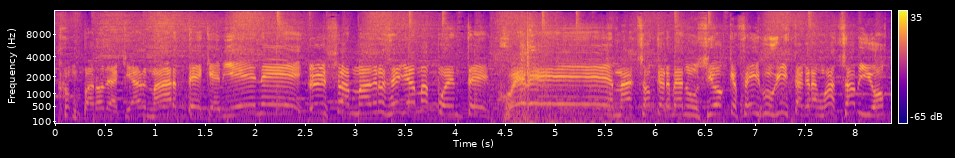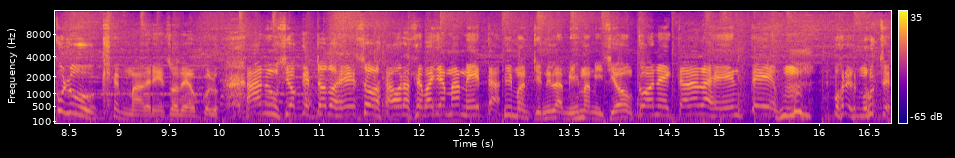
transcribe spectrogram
Un paro de aquí al martes que viene. Esa madre se llama Puente. Jueves. Max Zuckerberg anunció que Facebook, Instagram, WhatsApp y Oculus, qué madre eso de Oculus, anunció que todo eso ahora se va a llamar Meta y mantiene la misma misión, conectar a la gente. Mm, por el muche.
